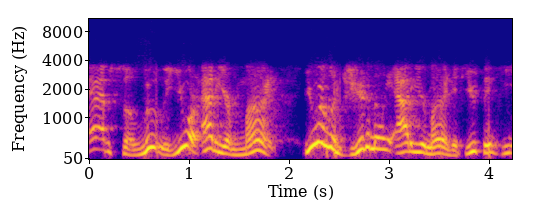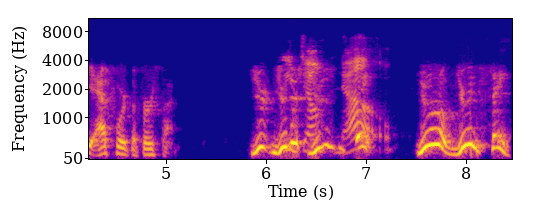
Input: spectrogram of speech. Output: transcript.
Absolutely. You are out of your mind. You are legitimately out of your mind if you think he asked for it the first time. You're, you're You just, you're don't just insane. know. No, no, you're insane.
